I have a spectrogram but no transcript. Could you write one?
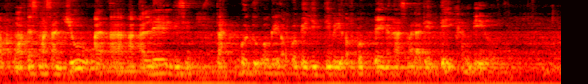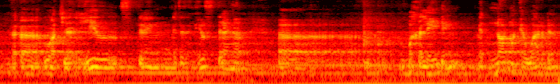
of wan des masan ju a leri disi dat go do ogri of go beji dibri of go penen has maar dat in tegendeel. Uh, wat je heel streng, is een heel strenge uh, begeleiding met normen en waarden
